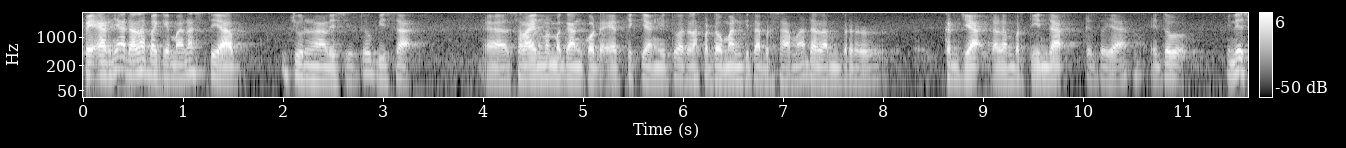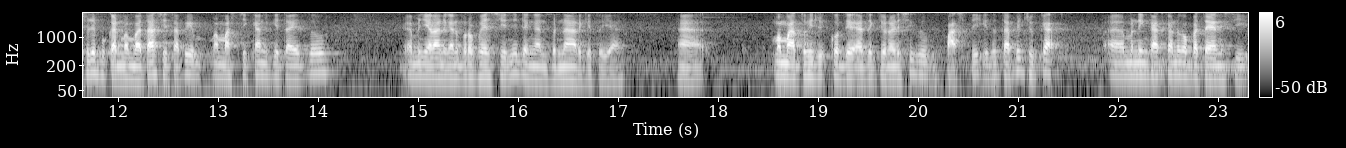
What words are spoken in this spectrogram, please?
PR-nya adalah bagaimana setiap jurnalis itu bisa uh, selain memegang kode etik yang itu adalah pedoman kita bersama dalam bekerja dalam bertindak gitu ya itu ini sebenarnya bukan membatasi tapi memastikan kita itu eh, menjalankan profesi ini dengan benar gitu ya. Nah, mematuhi kode etik jurnalistik itu pasti itu tapi juga e, meningkatkan kompetensi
